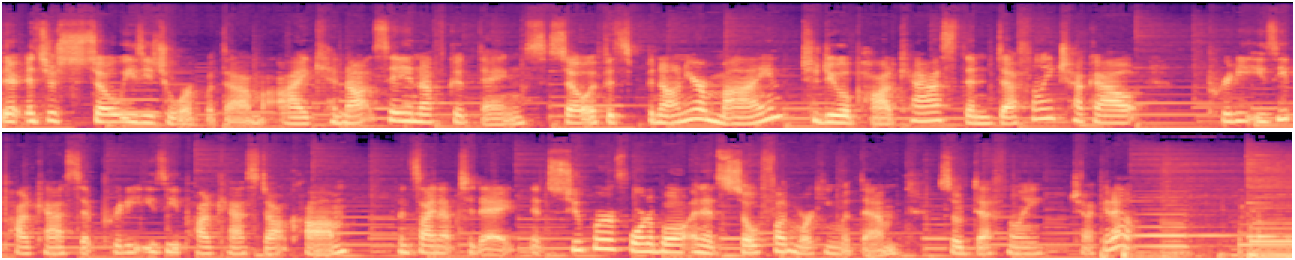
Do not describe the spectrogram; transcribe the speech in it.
it's just so easy to work with them. I cannot say enough good things. So if it's been on your mind to do a podcast, then definitely check out Pretty Easy Podcast at prettyeasypodcast.com and sign up today. It's super affordable and it's so fun working with them. So definitely check it out.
